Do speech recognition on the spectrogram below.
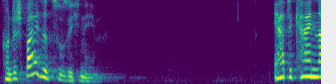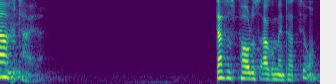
Er konnte Speise zu sich nehmen. Er hatte keinen Nachteil. Das ist Paulus Argumentation.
